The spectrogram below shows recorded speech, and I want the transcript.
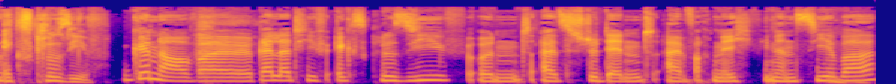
exklusiv. Genau, weil relativ exklusiv und als Student einfach nicht finanzierbar.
